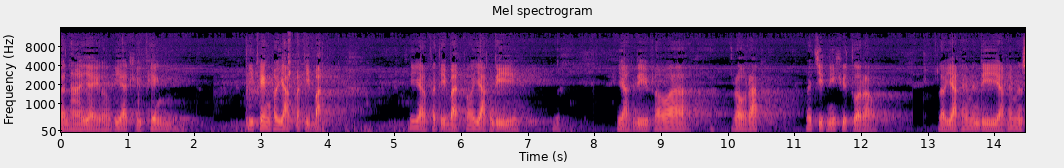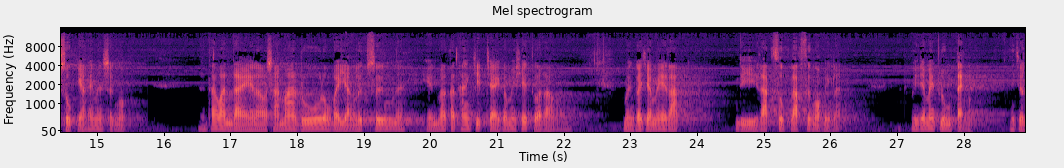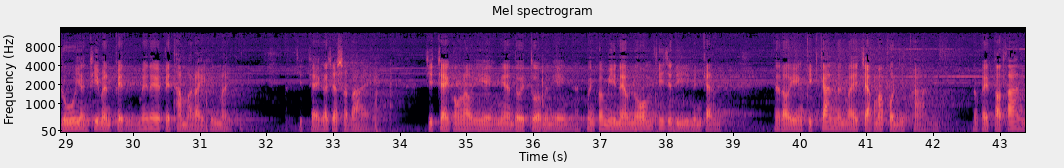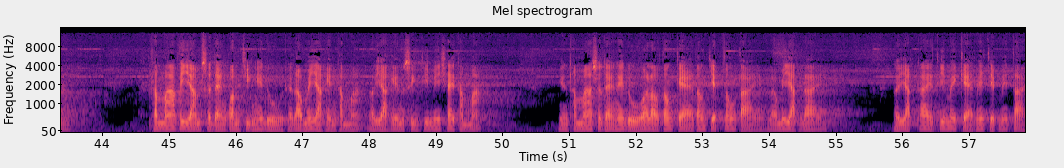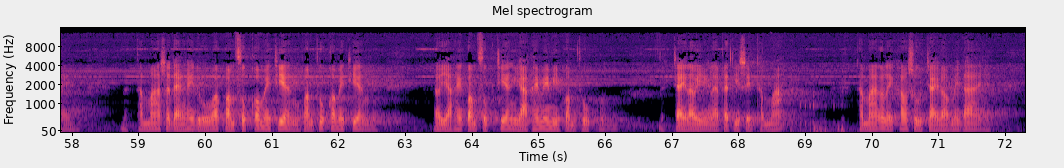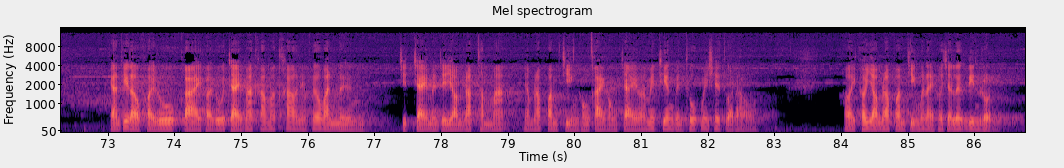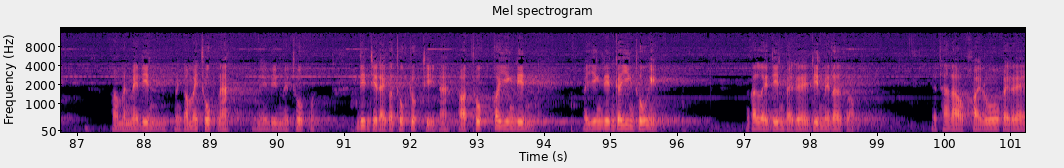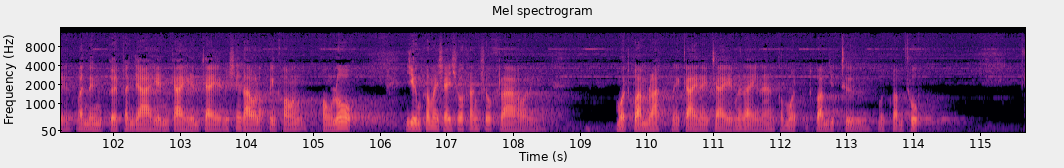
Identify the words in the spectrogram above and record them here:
ปัญหาใหญ่ของพี่แอดคือเพ่ง ที่เพ่งเพราะอยากปฏิบัติ ที่อยากปฏิบัติเพราะอยากดี อยากดีเพราะว่าเรารักว่าจิตนี้คือตัวเรา เราอยากให้มันดี อยากให้มันสุข อยากให้มันสงบ ถ้าวันใดเราสามารถรู้ลงไปอย่างลึกซึ้งนะเห็นว่ากระทั่งจิตใจก็ไม่ใช่ตัวเรา มันก็จะไม่รักดีรักสุขรักสงบอีกแล้วมันจะไม่ปรุงแต่ง มันจะรู้อย่างที่มันเป็นไม่ได้ไปทำอะไรขึ้นมาจิตใจก็จะสบาย จิตใจของเราเองเนี่ยโดยตัวมันเอง มันก็มีแนวโน้มที่จะดีเหมือนกัน แต่เราเองปิดกั้นมันไว้จากมรรคผลนิพพาน เราไปต่อต้านมันธรรมะพยายามแสดงความจริงให้ดู แต่เราไม่อยากเห็นธรรมะ เราอยากเห็นสิ่งที่ไม่ใช่ธรรมะ อย่างธรรมะแสดงให้ดูว่าเราต้องแก่ต้องเจ็บต้องตาย เราไม่อยากได้ เราอยากได้ที่ไม่แก่ไม่เจ็บไม่ตายธรรมะแสดงให้ดูว่าความสุขก็ไม่เที่ยง ความทุกข์ก็ไม่เที่ยง เราอยากให้ความสุขเที่ยง อยากให้ไม่มีความทุกข์ใจเราเองแหละปฏิเสธธรรมะธรรมะก็เลยเข้าสู่ใจเราไม่ได้ การที่เราคอยรู้กายคอยรู้ใจมากเข้ามากเข้าเนี่ยเพื่อวันหนึ่งจิตใจมันจะยอมรับธรรมะ ยอมรับความจริงของกายของใจว่าไม่เที่ยงเป็นทุกข์ไม่ใช่ตัวเราคอยเขายอมรับความจริงเมื่อไหร่เขาจะเลิกดิ้นรนพอมันไม่ดิ้นมันก็ไม่ทุกข์นะไม่ดิ้นไม่ทุกข์ดิ้นทีไรก็ทุกข์ทุกทีนะพอทุกข์ก็ยิ่งดิ้นพอยิ่งดิ้นก็ยิ่งทุกข์อีกมันก็เลยดิ้นไปเรื่อยดิ้นไม่เลิกหรอกแต่ถ้าเราคอยรู้ไปเรื่อยวันหนึ่งเกิดปัญญาเห็นกายเห็นใจ ไม่ใช่เราหรอกเป็นของของโลก ยืมเข้ามาใช้ชั่วครั้งชั่วคราวอะไร หมดความรักในกายในใจเมื่อไหร่นะ ก็หมดความยึดถือ หมดความทุกข์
